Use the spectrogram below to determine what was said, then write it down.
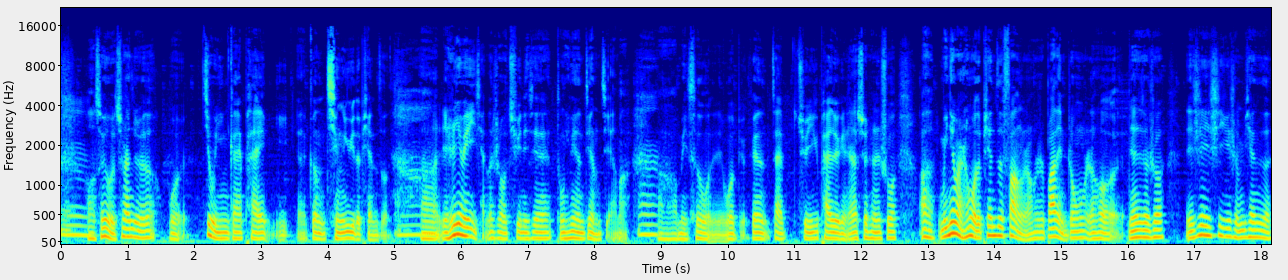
嗯哦，所以我突然就觉得我就应该拍一呃更情欲的片子啊，也是因为以前的时候去那些同性恋电影节嘛，嗯啊，每次我我跟在去一个派对给人家宣传说啊，明天晚上我的片子放，然后是八点钟，然后人家就说。你这是一个什么片子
